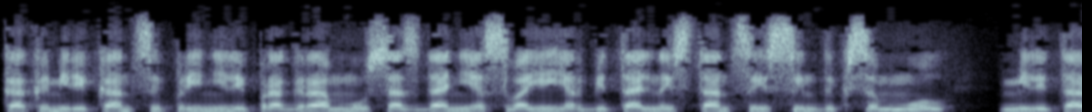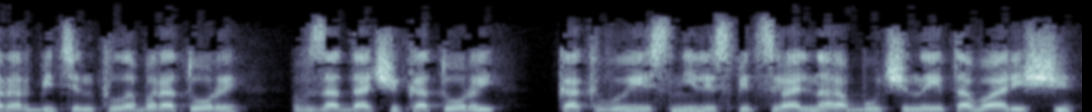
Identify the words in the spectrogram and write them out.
как американцы приняли программу создания своей орбитальной станции с индексом МОЛ, Military Orbiting Laboratory, в задаче которой, как выяснили специально обученные товарищи,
